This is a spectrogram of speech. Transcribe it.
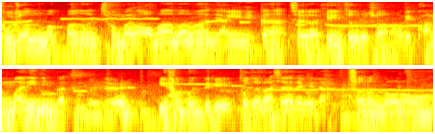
도전 먹방은 정말 어마어마한 양이니까 제가 개인적으로 좋아하는 우리 광만이님 같은 분들 이런 분들이 도전하셔야 됩니다. 저는 노노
